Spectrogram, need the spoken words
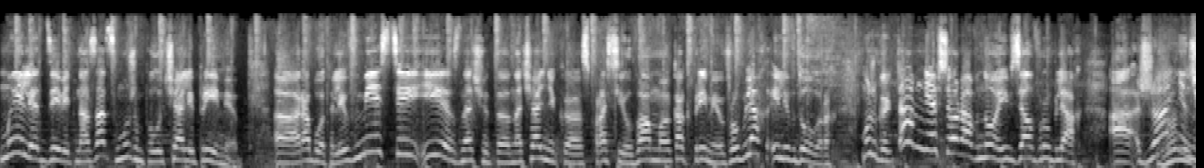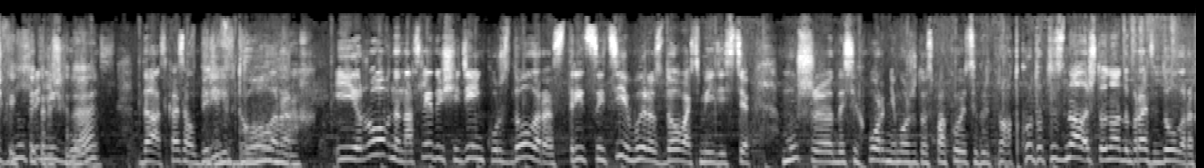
Мы лет 9 назад с мужем получали премию. Э, Работали вместе, и, значит, э, начальник э, спросил, вам э, как премию, в рублях или в долларах? Муж говорит, а мне все равно, и взял в рублях. А Жаннин Жанночка внутренний хитрочка, да? голос, да, сказал, бери, Бери в долларах. И ровно на следующий день курс доллара с 30 вырос до 80. Муж э, до сих пор не может успокоиться. Говорит, ну откуда ты знала, что надо брать в долларах?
